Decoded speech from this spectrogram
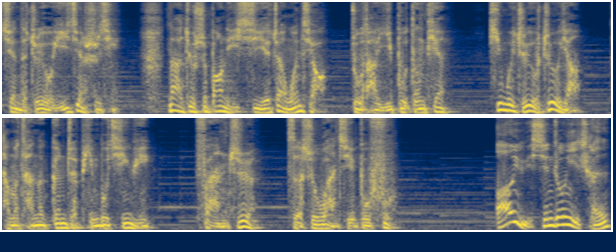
现在只有一件事情，那就是帮李七爷站稳脚，助他一步登天。因为只有这样，他们才能跟着平步青云；反之，则是万劫不复。王宇心中一沉，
